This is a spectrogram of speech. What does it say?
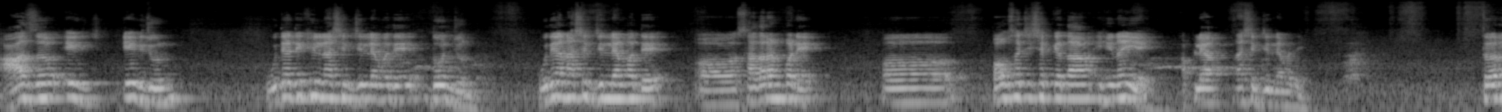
आज एक एक जून उद्या देखील नाशिक जिल्ह्यामध्ये दोन जून. उद्या नाशिक जिल्ह्यामध्ये साधारणपणे पावसाची शक्यता ही नाही आहे आपल्या नाशिक जिल्ह्यामध्ये. तर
